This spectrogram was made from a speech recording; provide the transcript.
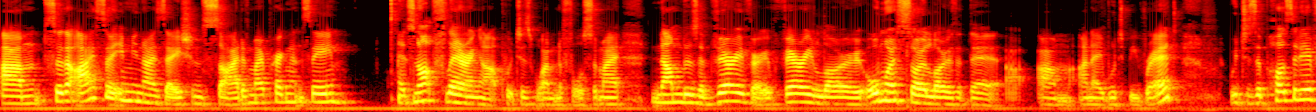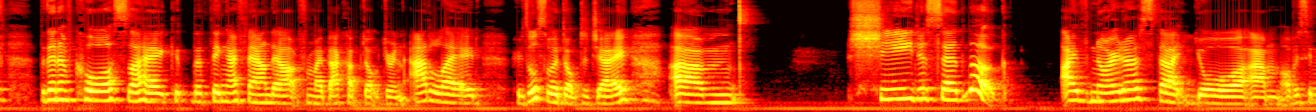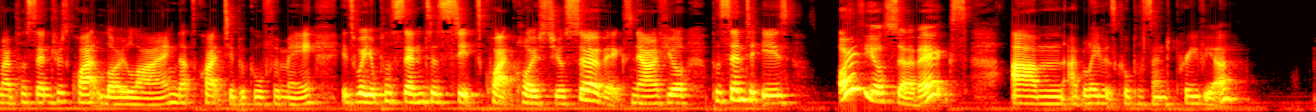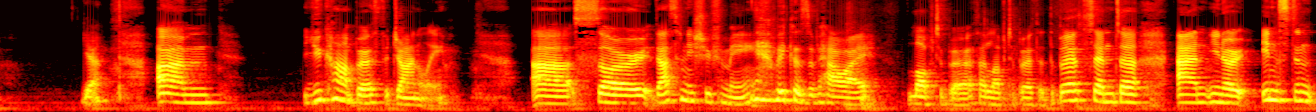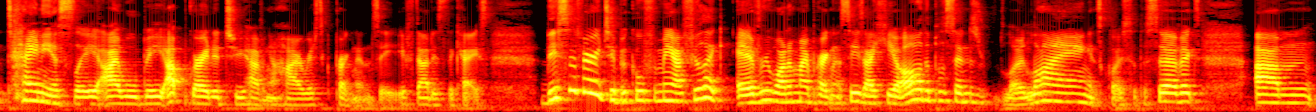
Um, so the isoimmunization side of my pregnancy, it's not flaring up, which is wonderful. So my numbers are very, very, very low, almost so low that they're um, unable to be read, which is a positive. But then of course, like the thing I found out from my backup doctor in Adelaide, who's also a Dr. J, um, she just said, look, I've noticed that your, um, obviously my placenta is quite low lying. That's quite typical for me. It's where your placenta sits quite close to your cervix. Now, if your placenta is over your cervix, um, I believe it's called placenta previa. Yeah. Um, you can't birth vaginally. Uh, so that's an issue for me because of how I love to birth. I love to birth at the birth center. And, you know, instantaneously, I will be upgraded to having a high risk pregnancy if that is the case. This is very typical for me. I feel like every one of my pregnancies, I hear, oh, the placenta's low lying, it's close to the cervix. Um,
